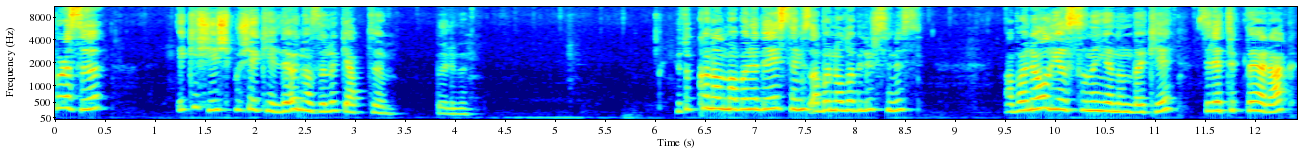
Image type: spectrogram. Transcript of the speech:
Burası iki şiş bu şekilde ön hazırlık yaptığım bölümüm. YouTube kanalıma abone değilseniz abone olabilirsiniz. Abone ol yazısının yanındaki zile tıklayarak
